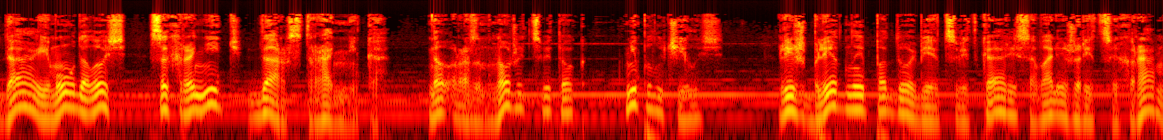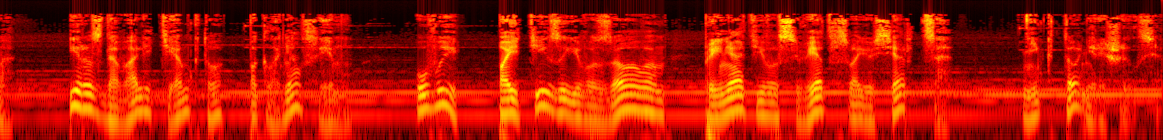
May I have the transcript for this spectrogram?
Да, ему удалось сохранить дар странника, но размножить цветок не получилось. Лишь бледное подобие цветка рисовали жрецы храма и раздавали тем, кто поклонялся ему. Увы, пойти за его зовом, принять его свет в свое сердце никто не решился.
